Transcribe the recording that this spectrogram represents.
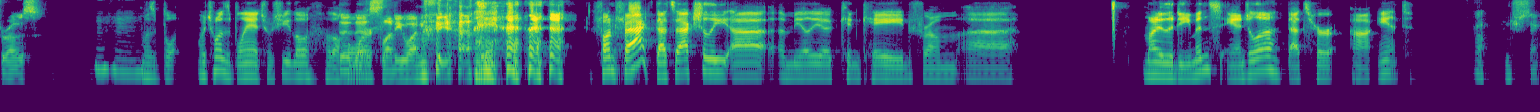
Rose, Mm-hmm. Was Bl- which one's Blanche? Was she the, the, the, the slutty one. yeah. Fun fact: That's actually uh, Amelia Kinkade from uh, Money of the Demons. Angela, that's her uh, aunt. Oh, interesting.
